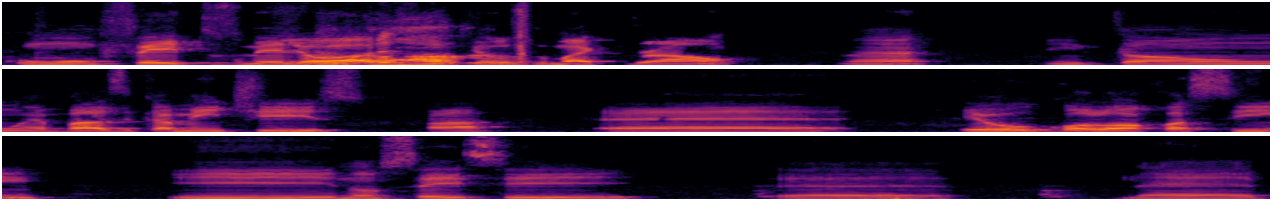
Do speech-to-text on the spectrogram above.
com feitos melhores do que os do Mike Brown, né? Então, é basicamente isso, tá? É, eu coloco assim e não sei se é, né,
